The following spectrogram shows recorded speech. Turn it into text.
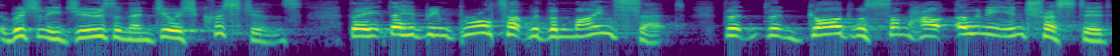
originally Jews and then Jewish Christians, they, they had been brought up with the mindset that, that God was somehow only interested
